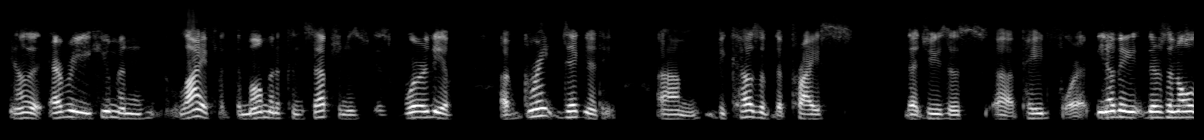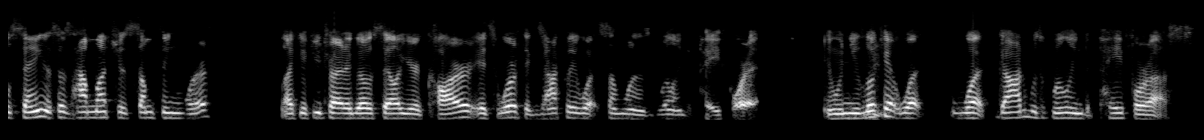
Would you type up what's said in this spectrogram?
You know that every human life at the moment of conception is is worthy of of great dignity um, because of the price that Jesus uh, paid for it. You know, they, there's an old saying that says, "How much is something worth?" Like if you try to go sell your car, it's worth exactly what someone is willing to pay for it. And when you look mm-hmm. at what what God was willing to pay for us,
